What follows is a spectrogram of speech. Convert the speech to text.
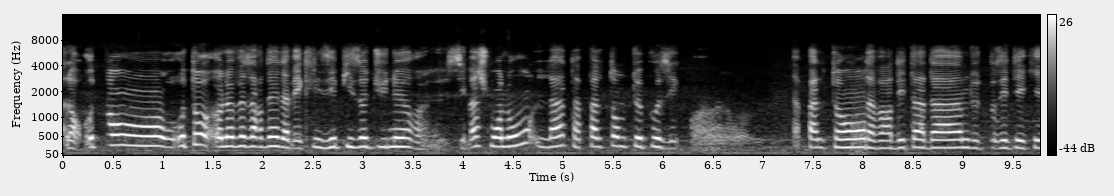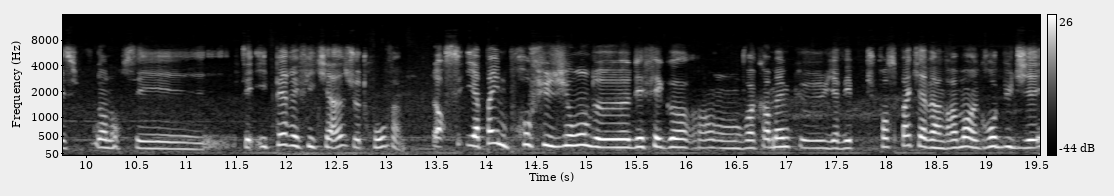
Alors autant autant of Us Are Dead avec les épisodes d'une heure, euh, c'est vachement long. Là, t'as pas le temps de te poser. quoi. T'as pas le temps d'avoir des tas d'âmes, de te poser des questions. Non, non, c'est c'est hyper efficace, je trouve. Alors il n'y a pas une profusion de d'effets gore. On voit quand même qu'il y avait. Je pense pas qu'il y avait vraiment un gros budget.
